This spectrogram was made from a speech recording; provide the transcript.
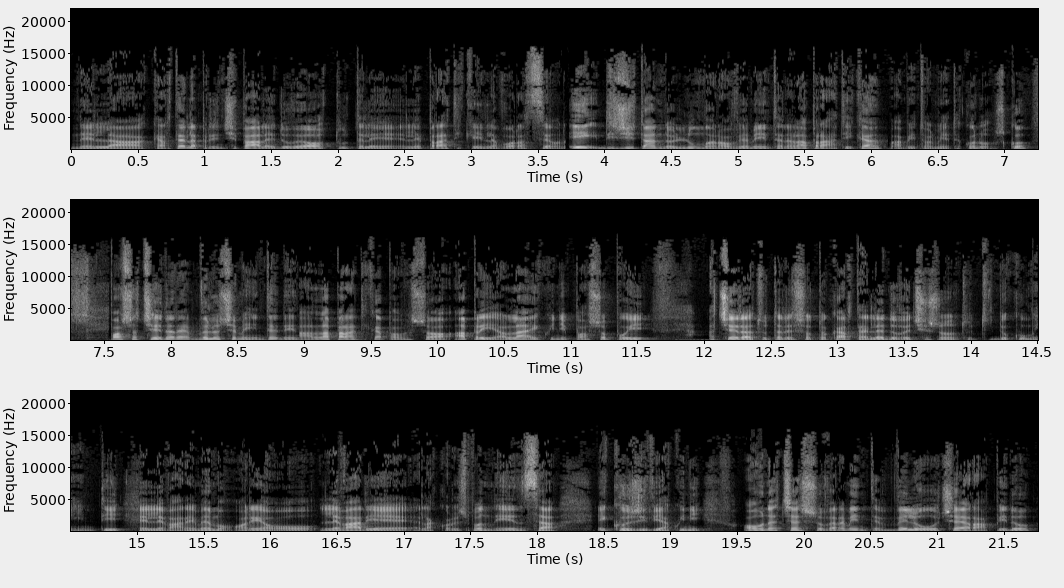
nella cartella principale dove ho tutte le, le, pratiche in lavorazione e digitando il numero ovviamente nella pratica, abitualmente conosco, posso accedere velocemente alla pratica, posso aprirla e quindi posso poi accedere a tutte le sottocartelle dove ci sono tutti i documenti, le varie memorie o le varie, la corrispondenza e così via. Quindi ho un accesso veramente veloce e rapido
